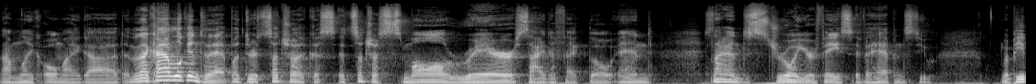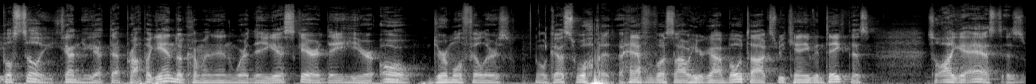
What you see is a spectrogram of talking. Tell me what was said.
I'm like, oh my god. And then I kind of look into that, but there's such a it's such a small, rare side effect though, and it's not gonna destroy your face if it happens to you. But people still, again, you get that propaganda coming in where they get scared. They hear, oh, dermal fillers. Well, guess what? Half of us out here got Botox. We can't even take this. So all I get asked is,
